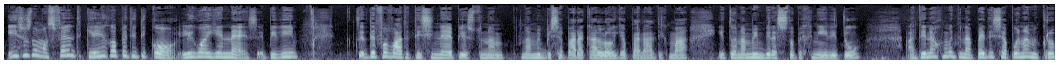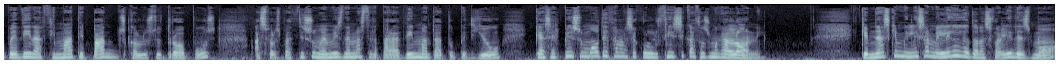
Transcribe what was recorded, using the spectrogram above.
ίσως να μας φαίνεται και λίγο απαιτητικό, λίγο αγενές, επειδή δεν φοβάται τις συνέπειες του να, να μην πει σε παρακαλώ, για παράδειγμα, ή το να μην πειράσει το παιχνίδι του. Αντί να έχουμε την απέτηση από ένα μικρό παιδί να θυμάται πάντα τους καλούς του τρόπους, ας προσπαθήσουμε εμείς να είμαστε τα παραδείγματα του παιδιού και ας ελπίσουμε ότι θα μας ακολουθήσει καθώς μεγαλώνει. Και μιας και μιλήσαμε λίγο για τον ασφαλή δεσμό,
